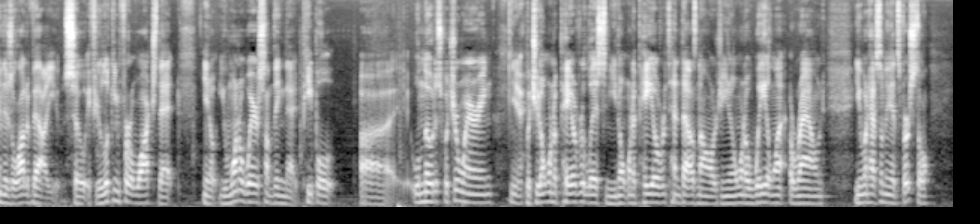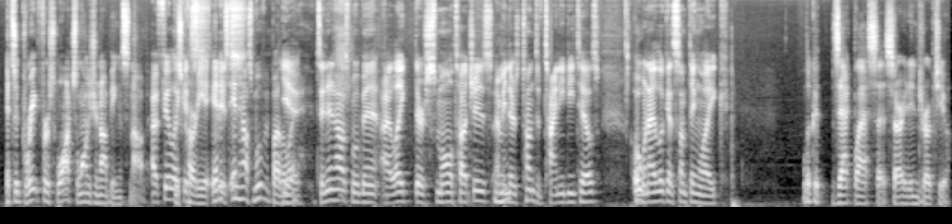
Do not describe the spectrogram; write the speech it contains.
and there's a lot of value. So if you're looking for a watch that you know you want to wear something that people uh, will notice what you're wearing, Yeah. but you don't want to pay over list, and you don't want to pay over ten thousand dollars, and you don't want to wait around. You want to have something that's versatile. It's a great first watch, as long as you're not being a snob. I feel like it's- Cartier, and it's, it's- in-house movement, by the yeah, way. it's an in-house movement. I like their small touches. I mean, there's tons of tiny details, But Oh. when I look at something like Look at Zach Blast says. Sorry to interrupt you.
